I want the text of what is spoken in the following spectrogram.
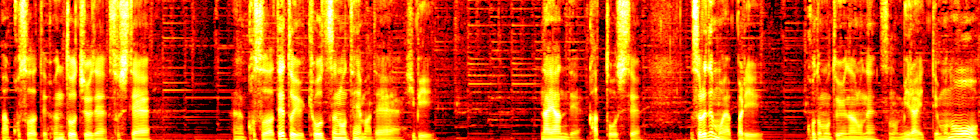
まあ、子育て奮闘中でそして、うん、子育てという共通のテーマで日々悩んで葛藤してそれでもやっぱり子供という名のねその未来っていうものを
